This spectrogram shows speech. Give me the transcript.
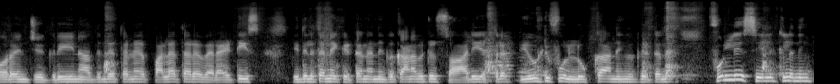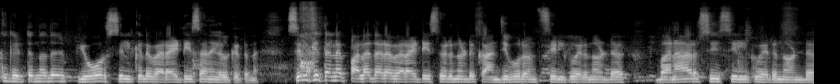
ഓറഞ്ച് ഗ്രീൻ അതിന്റെ തന്നെ പലതരം വെറൈറ്റീസ് ഇതിൽ തന്നെ കിട്ടുന്ന നിങ്ങൾക്ക് കാണാൻ പറ്റും. സാരി എത്ര ബ്യൂട്ടിഫുൾ ലുക്കാണ് നിങ്ങൾക്ക് കിട്ടുന്നത് ഫുള്ളി സിൽക്കിൽ നിങ്ങൾക്ക് കിട്ടുന്നത് പ്യുവർ സിൽക്കിന്റെ വെറൈറ്റീസാണ് നിങ്ങൾക്ക് കിട്ടുന്നത് സിൽക്കിൽ തന്നെ പലതരം വെറൈറ്റീസ് വരുന്നുണ്ട്. കാഞ്ചീപുരം സിൽക്ക് വരുന്നുണ്ട്. ബനാറസി സിൽക്ക് വരുന്നുണ്ട്.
